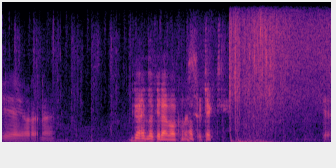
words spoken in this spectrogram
Yeah, I don't know. Go ahead, look it up. I'll, I'll protect you. Yeah.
